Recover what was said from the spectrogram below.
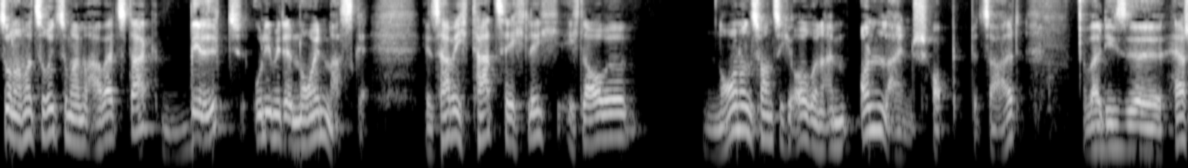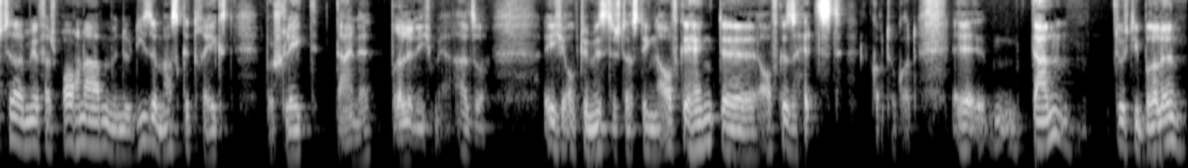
So, nochmal zurück zu meinem Arbeitstag. Bild, Uli mit der neuen Maske. Jetzt habe ich tatsächlich, ich glaube, 29 Euro in einem Online-Shop bezahlt, weil diese Hersteller mir versprochen haben, wenn du diese Maske trägst, beschlägt deine Brille nicht mehr. Also ich optimistisch das Ding aufgehängt, äh, aufgesetzt, Gott, oh Gott, äh, dann durch die Brille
